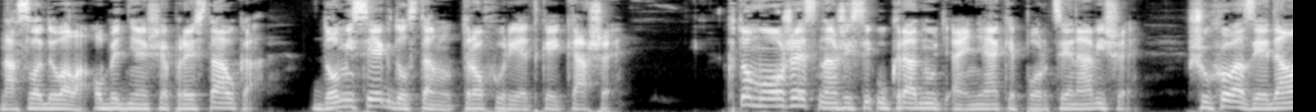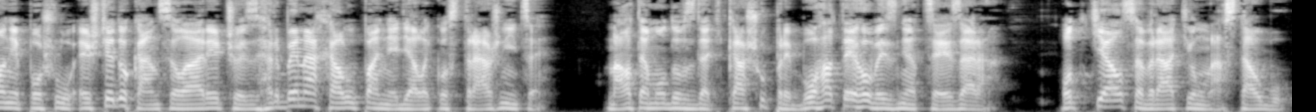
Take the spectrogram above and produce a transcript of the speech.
Nasledovala obednejšia prestávka. Do misiek dostanú trochu riedkej kaše. Kto môže, snaží si ukradnúť aj nejaké porcie navyše. Šuchova z jedálne pošlú ešte do kancelárie, čo je zhrbená chalupa nedaleko strážnice. Mal tam odovzdať kašu pre bohatého väzňa Cézara. Odtiaľ sa vrátil na stavbu.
